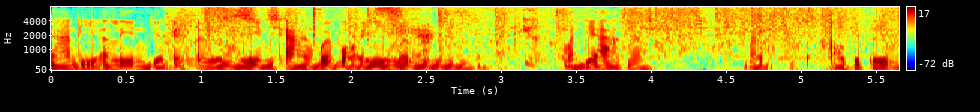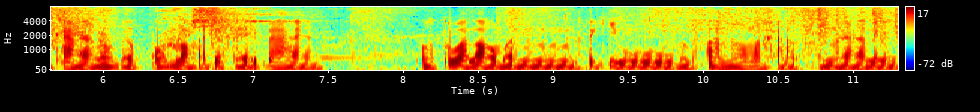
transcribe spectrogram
การที่อาเลนจะไปเติมเลนกลางบ่อยๆ นี่มันมันยากนะ แบบเอาไปเติมกลางแล้วแบบป้อมเราอาจจะแตกได้นะ เพราะตัวเรามันสกิลมันสั้นเนาะมันขาดพันนาเลน 家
